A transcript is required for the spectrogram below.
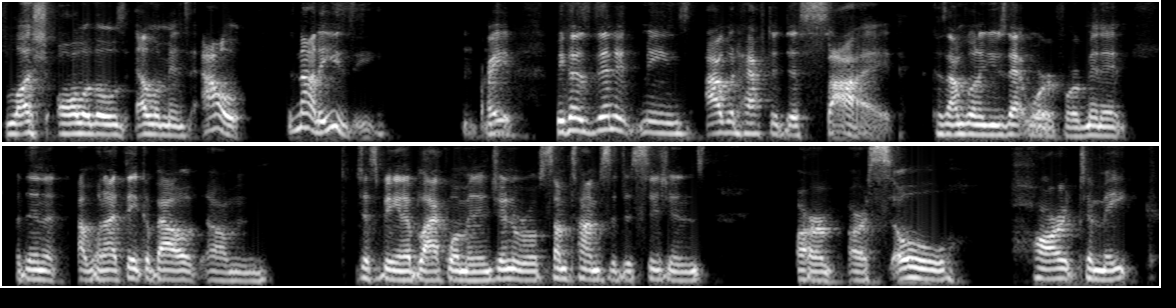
flush all of those elements out is not easy, mm-hmm. right? Because then it means I would have to decide, because I'm going to use that word for a minute. But then uh, when I think about um, just being a Black woman in general, sometimes the decisions are, are so hard to make.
